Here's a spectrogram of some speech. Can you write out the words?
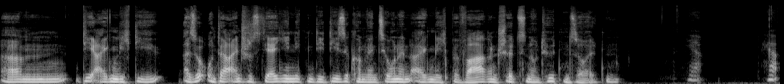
ähm, die eigentlich die, also unter Einschluss derjenigen, die diese Konventionen eigentlich bewahren, schützen und hüten sollten. Ja, ja.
